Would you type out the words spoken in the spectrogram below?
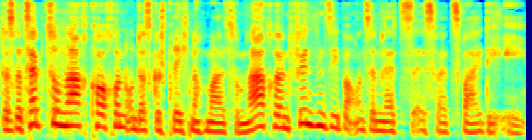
Das Rezept zum Nachkochen und das Gespräch nochmal zum Nachhören finden Sie bei uns im Netz swr2.de.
